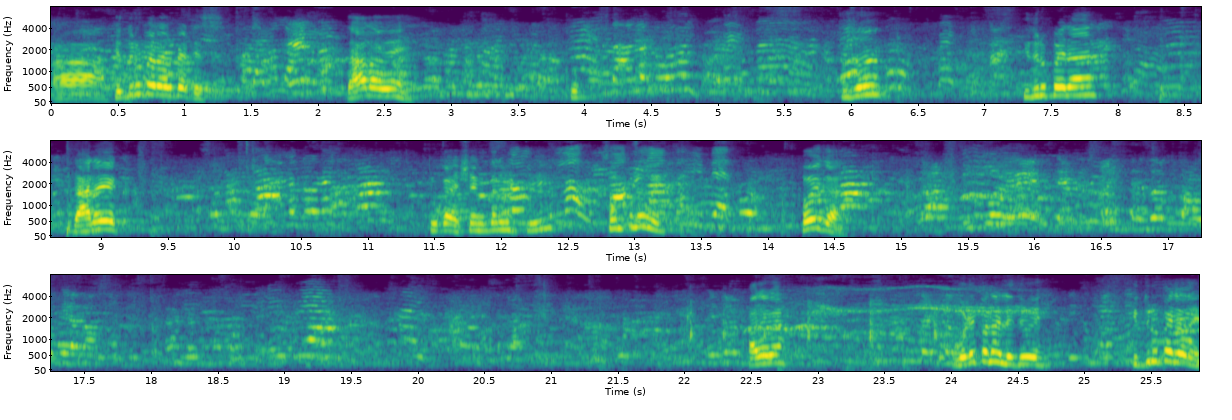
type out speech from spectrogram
हा. किती रुपयाला रे पॅटीस? दहा लावे. तुझं? किती रुपयाला? दहाला एक. तू काय शेंगदाणा विकते संपलं होय होय का? आलं का वडे पण आले तुम्ही किती रुपयाला रे?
